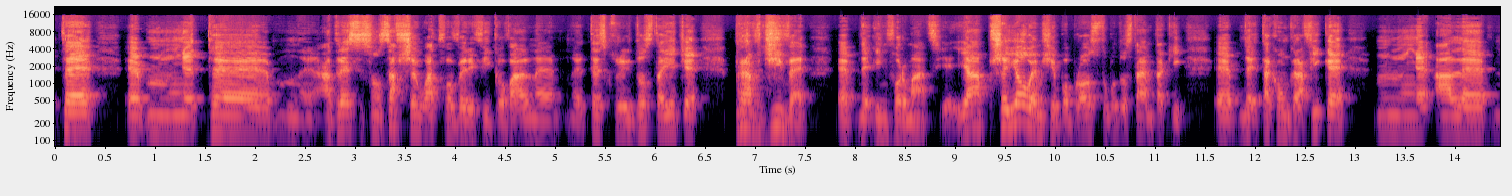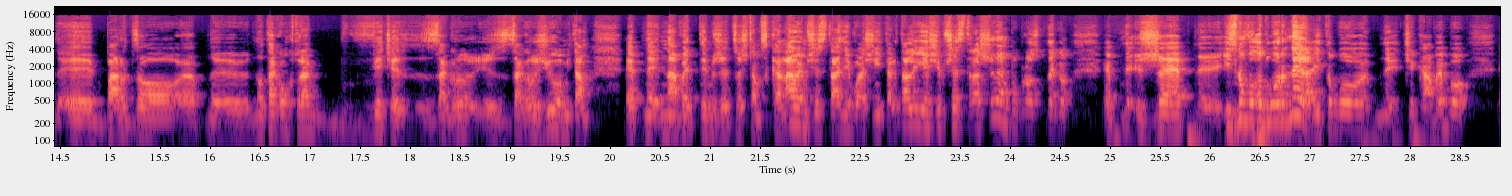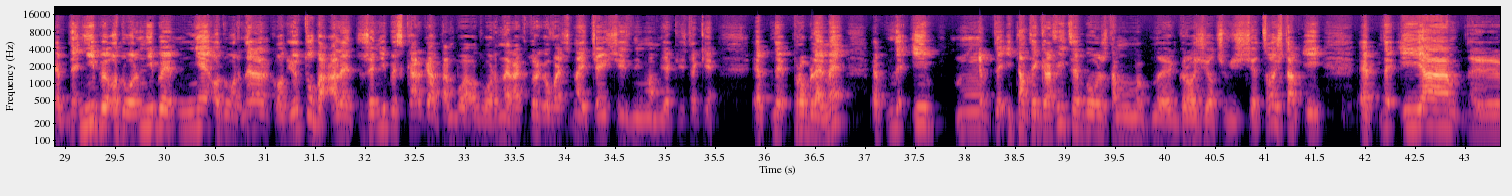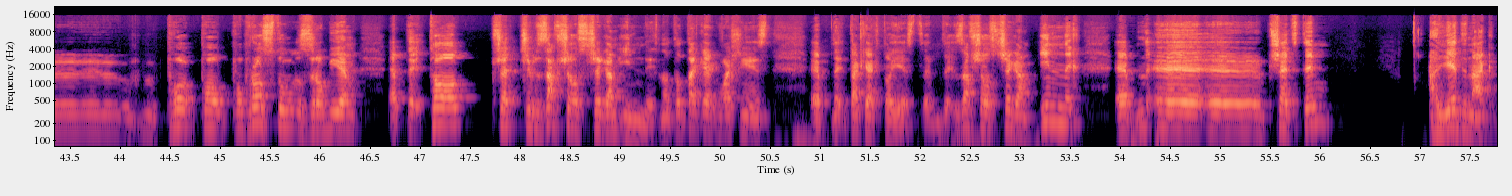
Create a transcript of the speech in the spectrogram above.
Te, te adresy są zawsze łatwo weryfikowalne, te, z których dostajecie prawdziwe informacje. Ja przejąłem się po prostu, bo dostałem taki, taką grafikę Mm, ale e, bardzo, e, no taką, która wiecie, zagroziło mi tam nawet tym, że coś tam z kanałem się stanie właśnie i tak dalej. Ja się przestraszyłem po prostu tego, że i znowu od Warnera i to było ciekawe, bo niby, od, niby nie od Warnera, tylko od YouTube'a, ale że niby skarga tam była od Warnera, którego właśnie najczęściej z nim mam jakieś takie problemy i i na tej grafice było, że tam grozi oczywiście coś tam i, i ja po, po, po prostu zrobiłem to, przed czym zawsze ostrzegam innych. No to tak jak właśnie jest, tak jak to jest. Zawsze ostrzegam innych przed tym, a jednak,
